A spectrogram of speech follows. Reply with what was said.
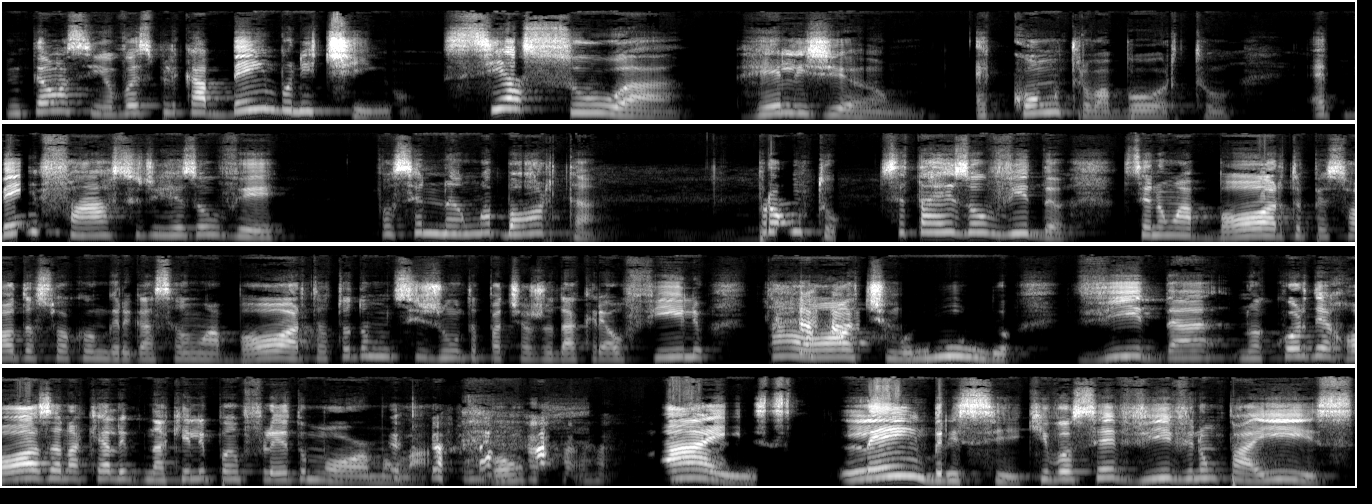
Então, assim, eu vou explicar bem bonitinho. Se a sua religião é contra o aborto, é bem fácil de resolver. Você não aborta. Pronto. Você está resolvida. Você não aborta, o pessoal da sua congregação não aborta, todo mundo se junta para te ajudar a criar o filho. Tá ótimo, lindo. Vida, na cor de rosa naquele, naquele panfleto mormon lá, tá bom? Mas lembre-se que você vive num país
